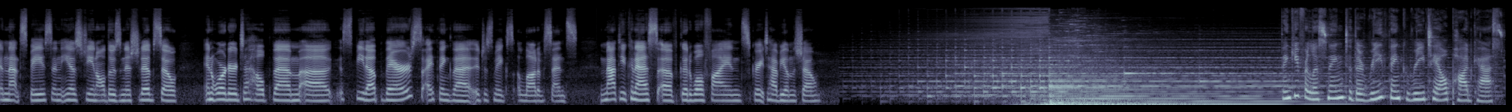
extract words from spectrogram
in that space and ESG and all those initiatives. So, in order to help them uh, speed up theirs, I think that it just makes a lot of sense. Matthew Kaness of Goodwill Finds, great to have you on the show. Thank you for listening to the Rethink Retail podcast.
